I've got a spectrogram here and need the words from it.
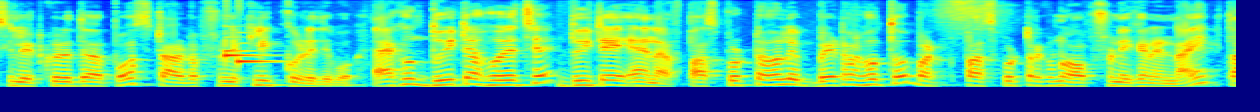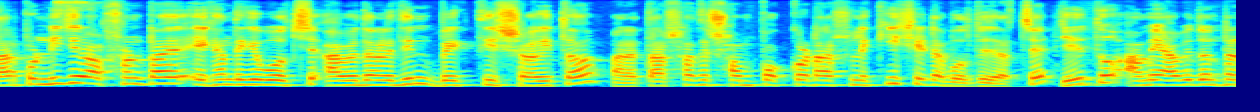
সিলেক্ট করে দেওয়ার পর স্টার্ট অপশনে ক্লিক করে দিব। এখন দুইটা হয়েছে, দুইটাই এনাফ পাসপোর্টটা হলে বেটার হতো বাট পাসপোর্টটার কোনো অপশন এখানে নাই। তারপর নিজের অপশনটা এখান থেকে বলছে আবেদনের দিন ব্যক্তির সহিত মানে তার সাথে সম্পর্কটা আসলে কি সেটা বলতে যাচ্ছে। যেহেতু আমি আবেদনটা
